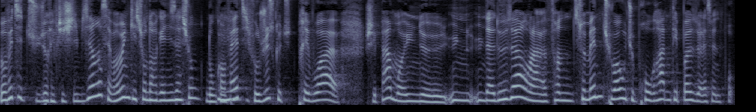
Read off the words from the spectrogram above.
Mais en fait, si tu réfléchis bien, c'est vraiment une question d'organisation. Donc en Mhm. fait, il faut juste que tu te prévois, euh, je sais pas moi, une une une à deux heures dans la fin de semaine, tu vois, où tu programmes tes posts de la semaine pro-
